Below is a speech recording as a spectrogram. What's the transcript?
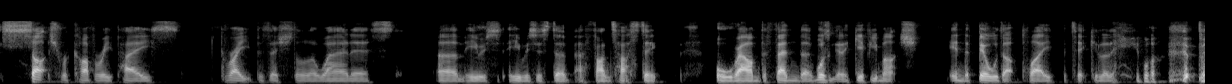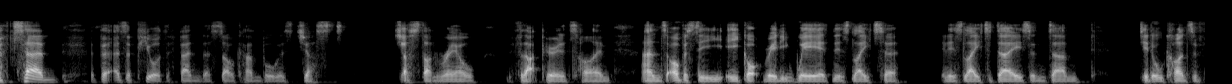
Such recovery pace, great positional awareness. Um, he was he was just a, a fantastic all round defender. wasn't going to give you much in the build up play, particularly, but um, but as a pure defender, Sol Campbell was just just unreal for that period of time. And obviously, he got really weird in his later in his later days and um, did all kinds of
